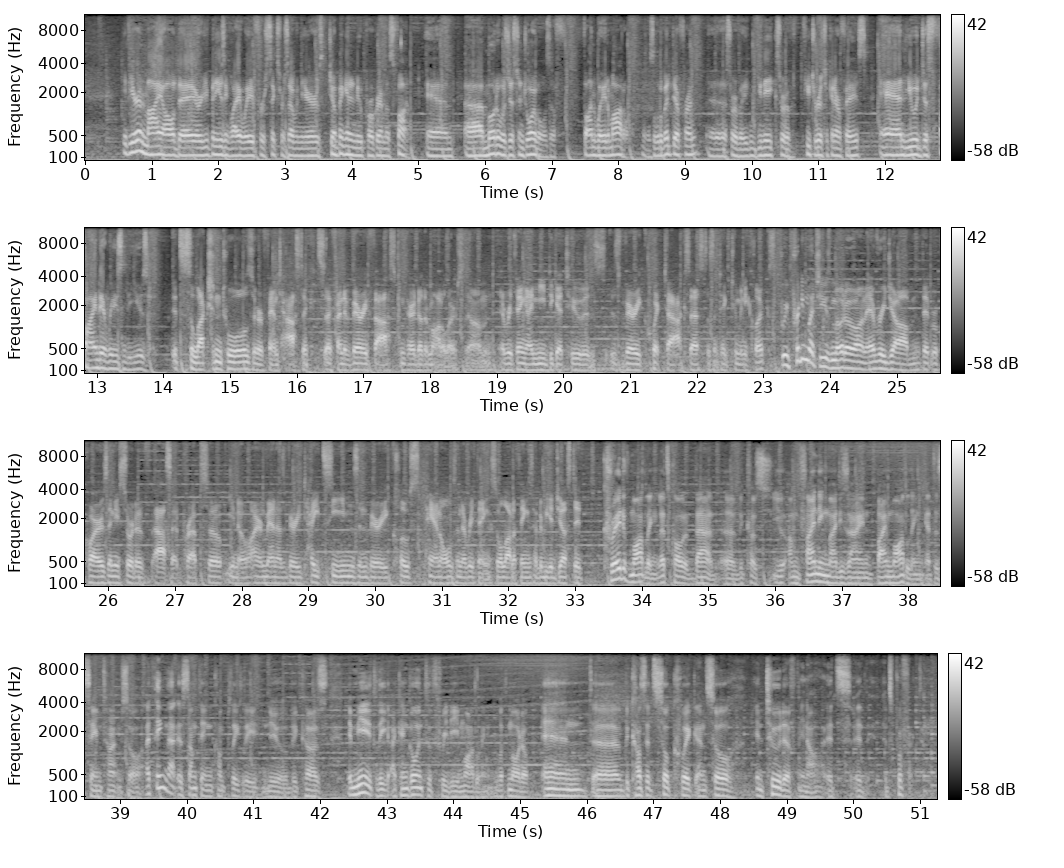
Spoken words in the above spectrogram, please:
if you're in Maya all day or you've been using Lightwave for six or seven years, jumping in a new program is fun. And uh, Modo was just enjoyable. It was a fun way to model. It was a little bit different, uh, sort of a unique, sort of futuristic interface, and you would just find a reason to use it. Its selection tools are fantastic. It's, I find it very fast compared to other modelers. Um, everything I need to get to is, is very quick to access, doesn't take too many clicks. We pretty much use Modo on every job that requires any sort of asset prep. So, you know, Iron Man has very tight seams and very close panels and everything, so a lot of things have to be adjusted. Creative modeling, let's call it that, uh, because you, I'm finding my design by modeling at the same time. So I think that is something completely new because immediately I can go into 3D modeling with Modo. And uh, because it's so quick and so intuitive, you know, it's, it, it's perfect.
